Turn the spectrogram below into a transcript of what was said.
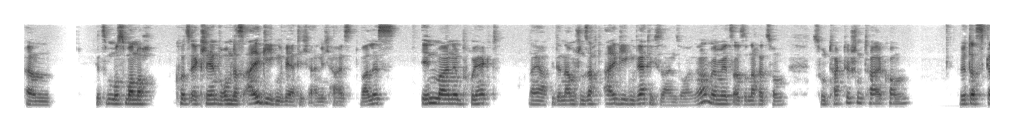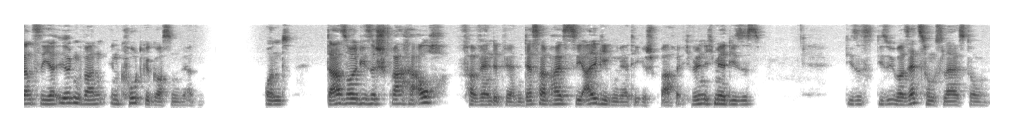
Ähm, jetzt muss man noch kurz erklären, warum das allgegenwärtig eigentlich heißt, weil es in meinem Projekt, naja, wie der Name schon sagt, allgegenwärtig sein soll. Ne? Wenn wir jetzt also nachher zum, zum taktischen Teil kommen, wird das Ganze ja irgendwann in Code gegossen werden. Und da soll diese Sprache auch verwendet werden. Deshalb heißt sie allgegenwärtige Sprache. Ich will nicht mehr dieses, dieses, diese Übersetzungsleistung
